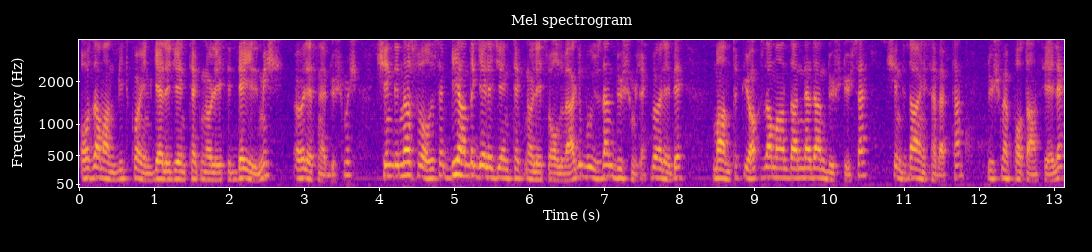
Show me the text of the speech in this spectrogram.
O zaman Bitcoin geleceğin teknolojisi değilmiş. Öylesine düşmüş. Şimdi nasıl olursa bir anda geleceğin teknolojisi oluverdi. Bu yüzden düşmeyecek. Böyle bir mantık yok. Zamanında neden düştüyse Şimdi de aynı sebepten düşme potansiyeli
